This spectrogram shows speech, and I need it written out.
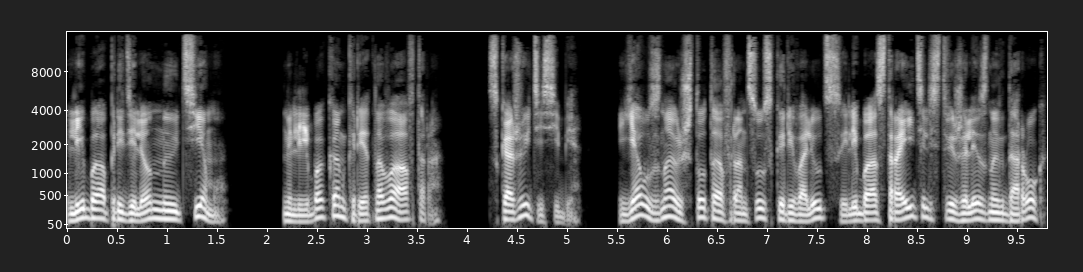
либо определенную тему, либо конкретного автора. Скажите себе, я узнаю что-то о французской революции, либо о строительстве железных дорог,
